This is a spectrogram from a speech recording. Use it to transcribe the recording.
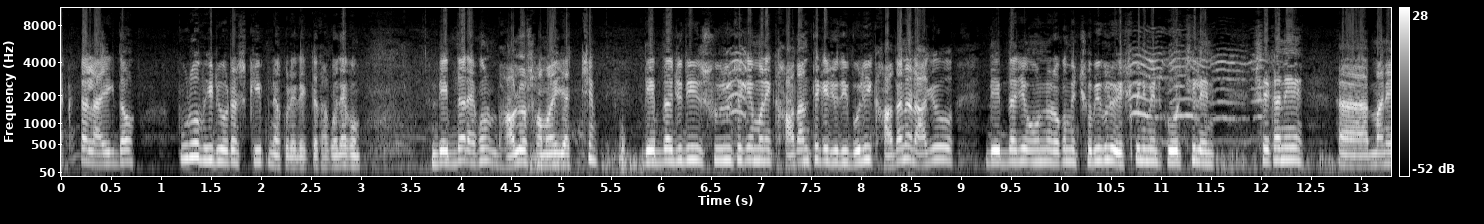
একটা লাইক দাও পুরো ভিডিওটা স্কিপ না করে দেখতে থাকো। দেখো, দেবদার এখন ভালো সময় যাচ্ছে। দেবদা যদি শুরু থেকে মানে খাদান থেকে যদি বলি, খাদানের আগেও দেবদা যে অন্য রকমের ছবিগুলো এক্সপেরিমেন্ট করছিলেন, সেখানে মানে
